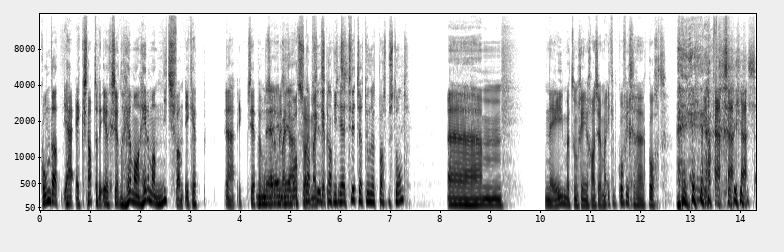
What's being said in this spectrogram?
kon dat. Ja, ik snapte er eerlijk gezegd nog helemaal, helemaal niets van. Ik heb. Ja, ik zet er ontzettend met de rotzooi. snap Maar je, ik heb het snapte niet. jij Twitter toen het pas bestond? Ehm, nee, maar toen ging je gewoon zeggen: maar ik heb koffie gekocht. ja, precies.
